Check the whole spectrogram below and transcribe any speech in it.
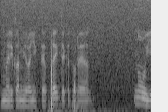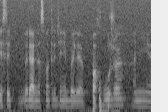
мы рекламировали некоторые проекты, которые, ну, если реально смотреть, они были похуже, они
